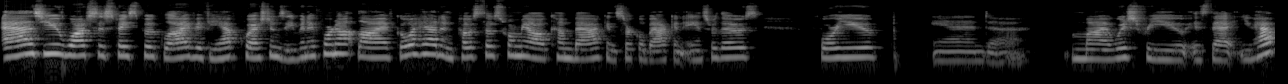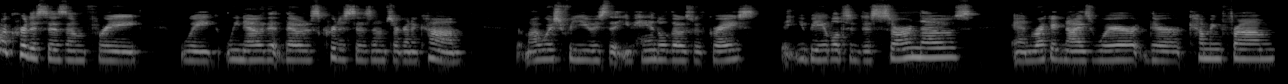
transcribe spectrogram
As you watch this facebook live if you have questions even if we're not live go ahead and post those for me. I'll come back and circle back and answer those for you. And uh, my wish for you is that you have a criticism free week. We know that those criticisms are going to come, but my wish for you is that you handle those with grace, that you be able to discern those and recognize where they're coming from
